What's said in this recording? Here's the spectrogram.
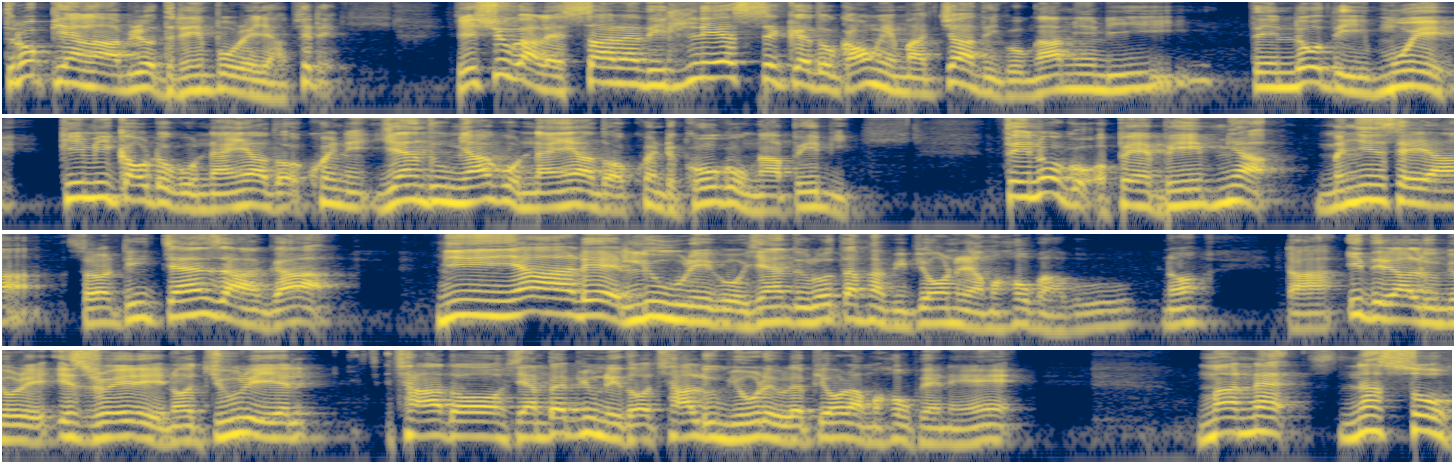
သူတို့ပြန်လာပြီးတော့သတင်းပို့ရရဖြစ်တယ်ယေရှုကလည်းစာရန်သည်လျှက်စစ်ကဲ့သို့ကောင်းငင်မှာကြသည်ကိုငားမြင်ပြီးသင်တို့သည်မွေကင်းမီကောက်တို့ကိုနိုင်ရသောအခွင့်နှင့်ရန်သူများကိုနိုင်ရသောအခွင့်တကိုးကိုငါပေးပြီးသင်တို့ကိုအပယ်ဘေးမျှမငင်ဆရာဆိုတော့ဒီကျမ်းစာကမြင်ရတဲ့လူတွေကိုရန်သူလို့သတ်မှတ်ပြီးပြောနေတာမဟုတ်ပါဘူးเนาะ ဒါဣသရေလလူမျိုးတွေအစ္စရေးတွေနော်ဂျူးတွေရဲ့အခြားသောရံပက်ပြုနေသောအခြားလူမျိုးတွေကိုလည်းပြောတာမဟုတ်ဘဲနဲ့မာနတ်နတ်ဆိုး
